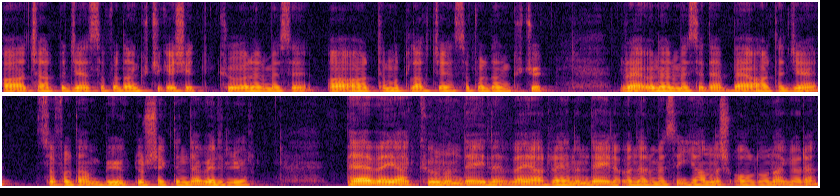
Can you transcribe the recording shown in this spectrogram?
A çarpı C sıfırdan küçük eşit. Q önermesi A artı mutlak C sıfırdan küçük. R önermesi de B artı C sıfırdan büyüktür şeklinde veriliyor. P veya Q'nun değili veya R'nin değili önermesi yanlış olduğuna göre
